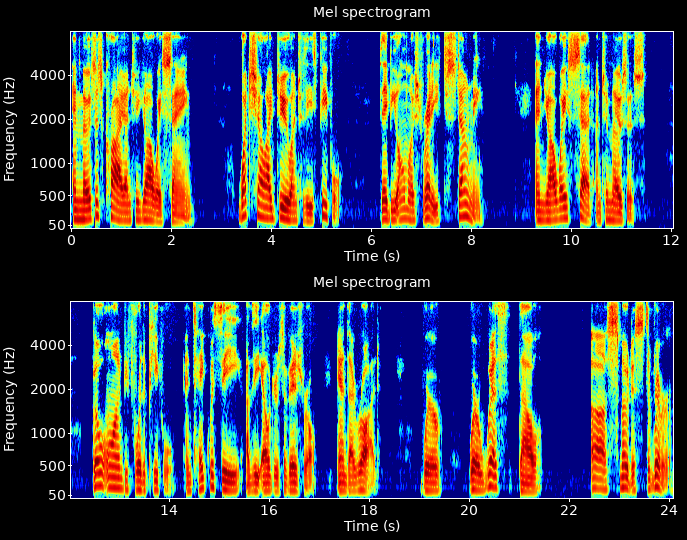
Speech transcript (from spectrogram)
And Moses cried unto Yahweh, saying, What shall I do unto these people? They be almost ready to stone me. And Yahweh said unto Moses, Go on before the people, and take with thee of the elders of Israel, and thy rod, where, wherewith thou uh, smotest the river.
